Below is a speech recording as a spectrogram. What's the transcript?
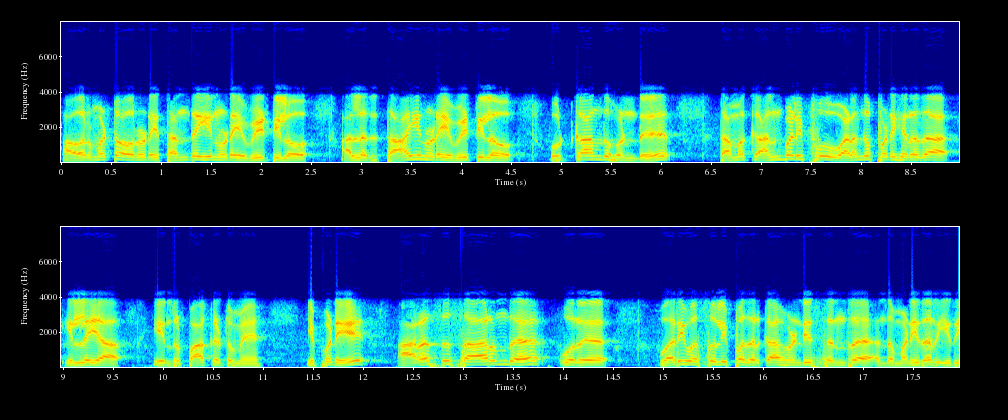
அவர் மட்டும் அவருடைய தந்தையினுடைய வீட்டிலோ அல்லது தாயினுடைய வீட்டிலோ உட்கார்ந்து கொண்டு தமக்கு அன்பளிப்பு வழங்கப்படுகிறதா இல்லையா? என்று பார்க்கட்டுமே. இப்படி அரசு சார்ந்த ஒரு வரி வசூலிப்பதற்காக வேண்டி சென்ற அந்த மனிதர் இது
